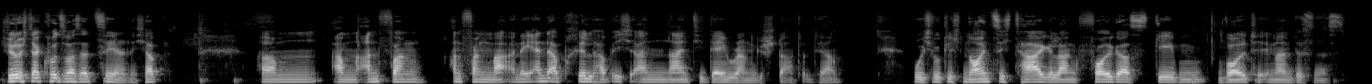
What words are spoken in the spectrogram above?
Ich will euch da kurz was erzählen. Ich habe ähm, am Anfang, Anfang, nee, Ende April habe ich einen 90-Day-Run gestartet, ja, wo ich wirklich 90 Tage lang Vollgas geben wollte in meinem Business.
